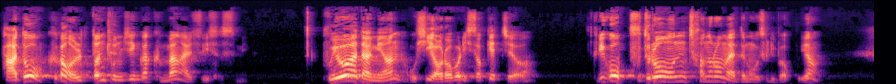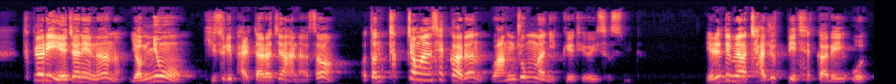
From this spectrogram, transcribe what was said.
봐도 그가 어떤 존재인가 금방 알 수 있었습니다. 부여하다면 옷이 여러 벌 있었겠죠. 그리고 부드러운 천으로 만든 옷을 입었고요. 특별히 예전에는 염료 기술이 발달하지 않아서 어떤 특정한 색깔은 왕족만 입게 되어 있었습니다. 예를 들면 자줏빛 색깔의 옷,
